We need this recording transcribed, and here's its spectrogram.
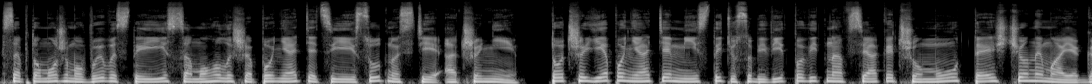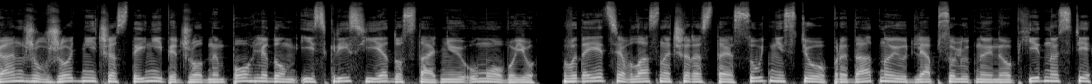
себто можемо вивести її з самого лише поняття цієї сутності, а чи ні. То чи є поняття містить у собі відповідь на всяке чому те, що немає ганджу в жодній частині під жодним поглядом і скрізь є достатньою умовою, видається власне через те сутністю, придатною для абсолютної необхідності,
